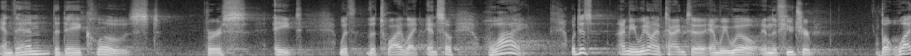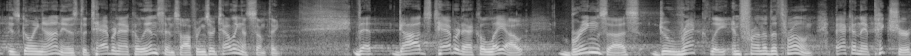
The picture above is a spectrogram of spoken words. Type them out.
And then the day closed, verse 8, with the twilight. And so, why? Well, just, I mean, we don't have time to, and we will in the future. But what is going on is the tabernacle incense offerings are telling us something. That God's tabernacle layout brings us directly in front of the throne. Back on that picture,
